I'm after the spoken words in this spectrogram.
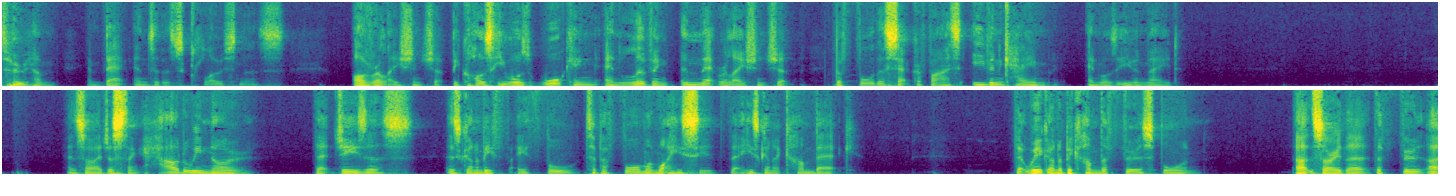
to him and back into this closeness of relationship because he was walking and living in that relationship before the sacrifice even came and was even made. And so I just think, how do we know that Jesus is going to be faithful to perform on what he said, that he's going to come back, that we're going to become the firstborn, uh, sorry, the, the fir- uh,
